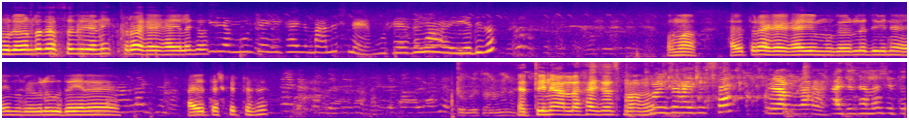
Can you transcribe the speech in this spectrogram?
মুরগা গন্ডা যাচ্ছে বিরিয়ানি? তোরা খাই খাই লাগছ মানুষ নেই মুখে ইয়ে দিব? ওমা খালি তোরা খাই খাইবি মুরগাগুলো দিবি না এই মুরগাগুলো উদয় এনে আয়ু তেজ করতেছে। তুই না আল্লাহ খাইছস মামু মাংস খাইছিস স্যার? রামরা আজ খালা সেটা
